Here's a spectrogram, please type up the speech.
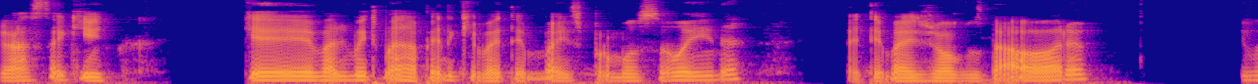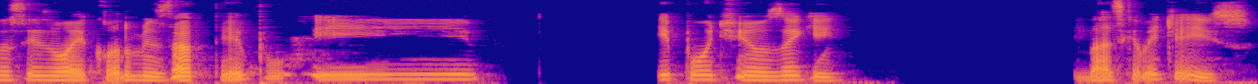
gastam aqui. Porque vale muito mais a pena que vai ter mais promoção aí, né? Vai ter mais jogos da hora. E vocês vão economizar tempo e, e pontinhos aqui. Basicamente é isso.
